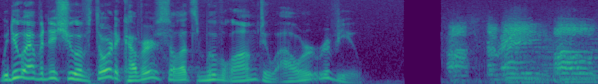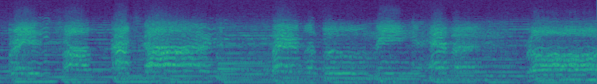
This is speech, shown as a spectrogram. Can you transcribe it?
we do have an issue of Thor to cover, so let's move along to our review. Cross the rainbow bridge of Asgard, where the booming heavens roar.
